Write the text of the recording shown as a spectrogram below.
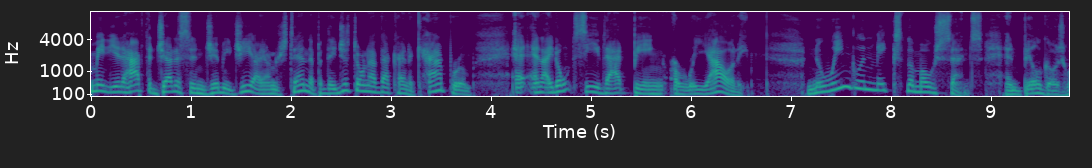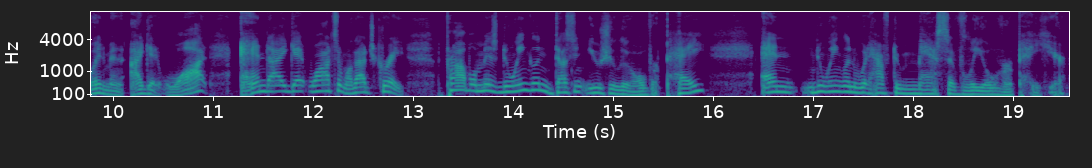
I mean, you'd have to jettison Jimmy G. I understand that, but they just don't have that kind of cap room. And, and, I don't see that being a reality. New England makes the most sense. And Bill goes, wait a minute, I get Watt and I get Watson. Well, that's great. The problem is, New England doesn't usually overpay, and New England would have to massively overpay here.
